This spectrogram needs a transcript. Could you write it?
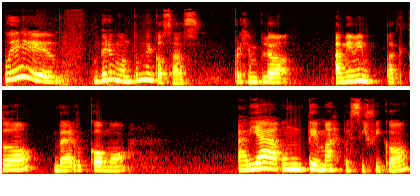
puede ver un montón de cosas. Por ejemplo, a mí me impactó ver cómo había un tema específico,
